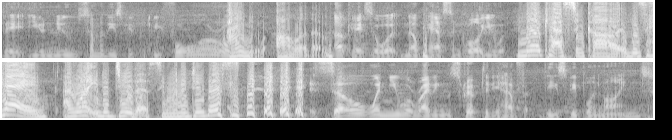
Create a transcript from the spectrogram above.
they, you knew some of these people before. Or? I knew all of them. okay, so uh, no casting call. You No casting call. It was, hey, I want you to do this. You want to do this? so when you were writing the script, did you have these people in mind?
